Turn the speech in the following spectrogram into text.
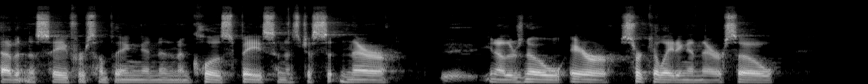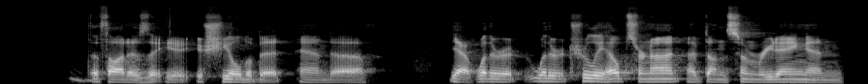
have it in a safe or something and in an enclosed space and it's just sitting there you know there's no air circulating in there. So the thought is that you, you shield a bit and uh, yeah whether it whether it truly helps or not i've done some reading and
